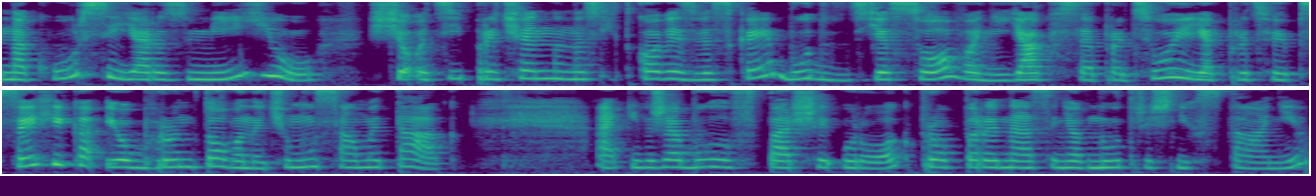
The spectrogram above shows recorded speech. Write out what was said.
на курсі я розумію, що оці причинно-наслідкові зв'язки будуть з'ясовані, як все працює, як працює психіка, і обґрунтовано, чому саме так. Е, І вже був перший урок про перенесення внутрішніх станів.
